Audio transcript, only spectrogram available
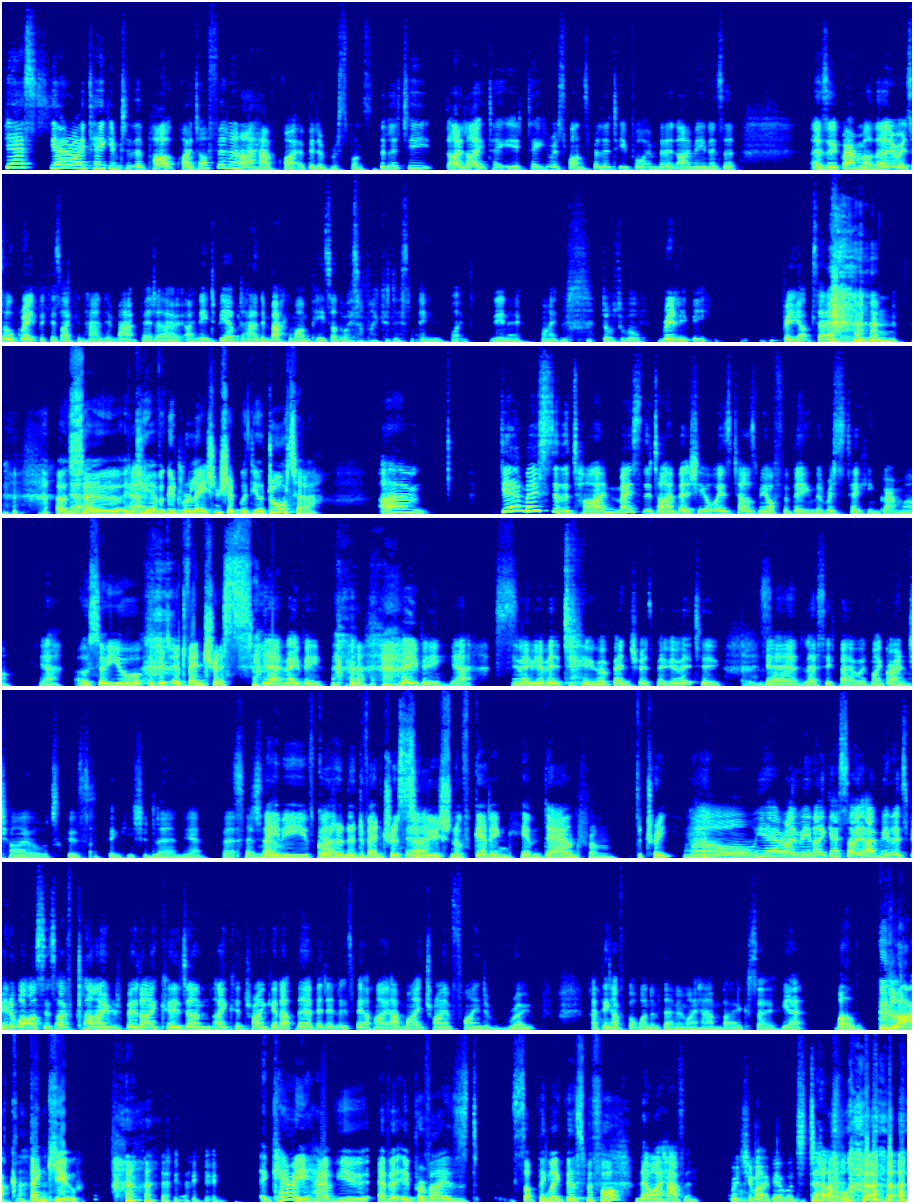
Yes, yeah, I take him to the park quite often, and I have quite a bit of responsibility. I like take, taking responsibility for him, but I mean, as a as a grandmother, it's all great because I can hand him back, but I, I need to be able to hand him back in one piece. Otherwise, oh my goodness, my, like you know, my daughter will really be pretty upset. oh, yeah. so yeah. do you have a good relationship with your daughter? Um, yeah, most of the time, most of the time, but she always tells me off for being the risk taking grandma. Yeah. Oh, so you're a bit adventurous. yeah, maybe. maybe, yeah. Maybe a bit too adventurous, maybe a bit too, yeah, laissez faire with my grandchild because I think he should mm. learn, yeah. But So maybe um, you've got yeah. an adventurous yeah. solution of getting him down from the tree. well, yeah, I mean, I guess I I mean it's been a while since I've climbed, but I could um I could try and get up there, but it looks a bit high. I might try and find a rope. I think I've got one of them in my handbag, so yeah. Well, good luck. Thank you. Ceri, have you ever improvised something like this before? No, I haven't. Which you might be able to tell.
